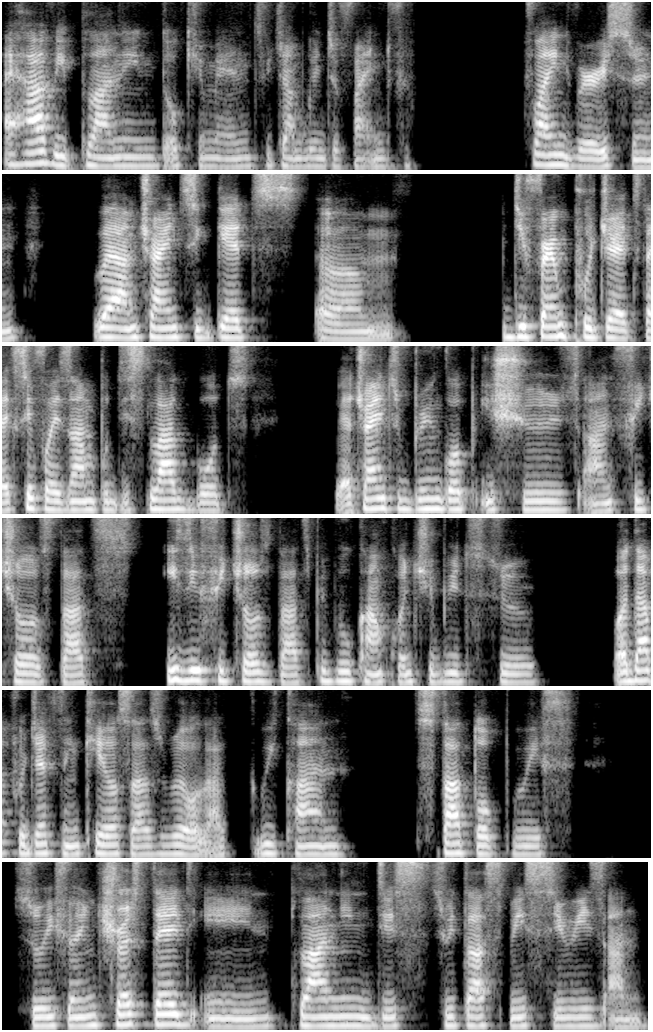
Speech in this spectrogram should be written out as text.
I have a planning document which I'm going to find find very soon where I'm trying to get um different projects like say for example the slack bots we are trying to bring up issues and features that easy features that people can contribute to other projects in CHAOSS as well like we can start up with. So if you're interested in planning this twitter space series and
